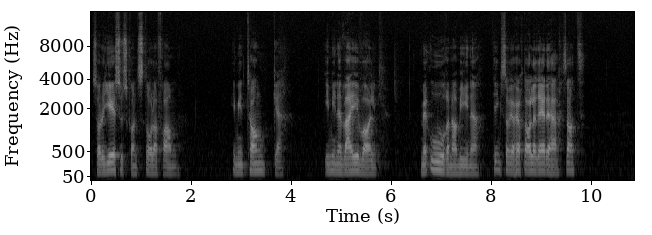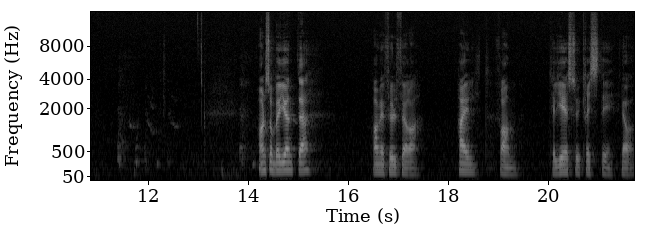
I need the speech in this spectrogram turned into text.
så det Jesus kan stråle fram i min tanke, i mine veivalg, med ordene mine, ting som vi har hørt allerede her. sant? Han som begynte, han vil fullføre helt fram til Jesu Kristi dag.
